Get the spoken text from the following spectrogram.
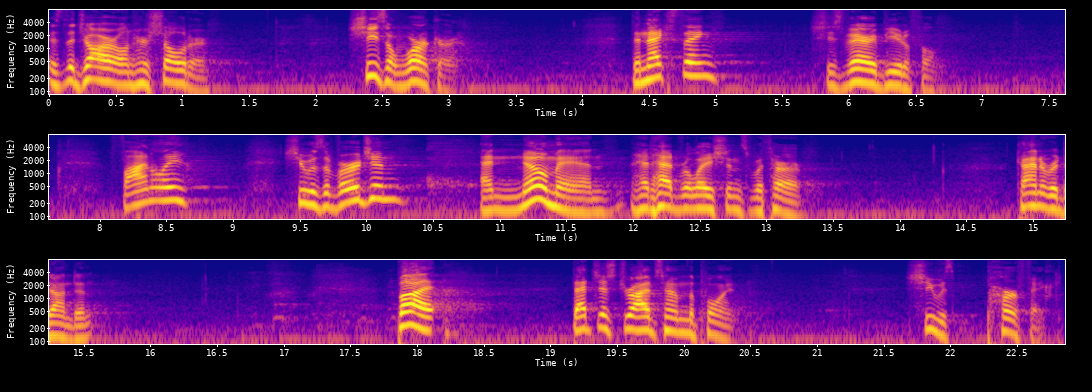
is the jar on her shoulder. She's a worker. The next thing, she's very beautiful. Finally, she was a virgin, and no man had had relations with her. Kind of redundant. But that just drives home the point. She was perfect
